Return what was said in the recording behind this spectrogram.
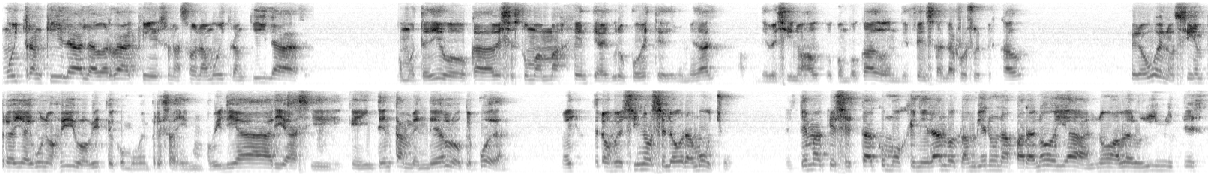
Muy tranquila, la verdad que es una zona muy tranquila. Como te digo, cada vez se suman más gente al grupo este del humedal, de vecinos autoconvocados en defensa del arroyo del pescado. Pero bueno, siempre hay algunos vivos, ¿viste? Como empresas inmobiliarias y que intentan vender lo que puedan. Entre los vecinos se logra mucho el tema que se está como generando también una paranoia al no haber límites,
